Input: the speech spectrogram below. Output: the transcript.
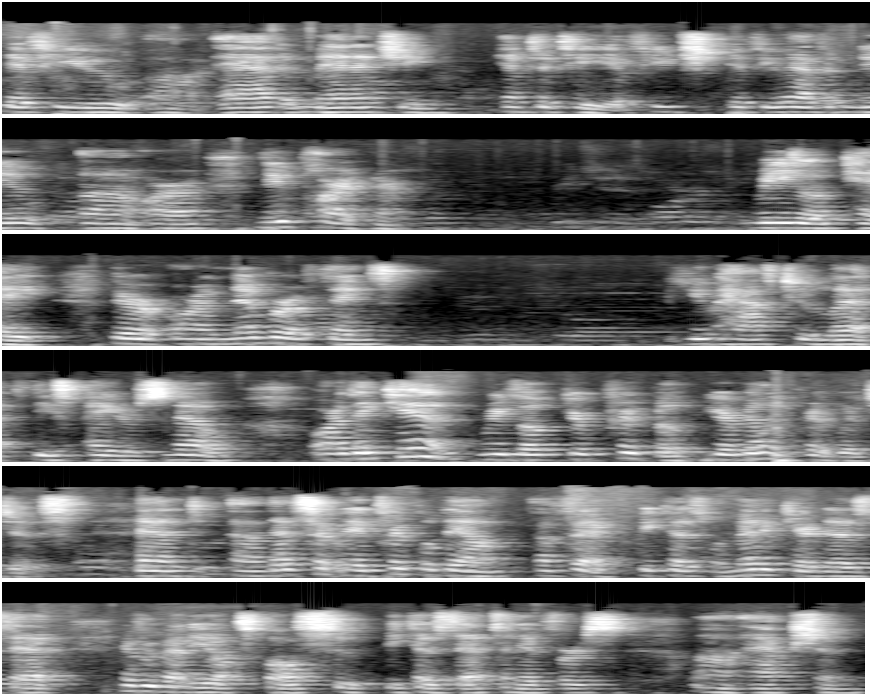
If you uh, add a managing entity, if you if you have a new uh, or a new partner, relocate. There are a number of things you have to let these payers know, or they can revoke your your billing privileges, and uh, that's certainly a trickle down effect because when Medicare does that, everybody else falls suit because that's an adverse uh, action,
